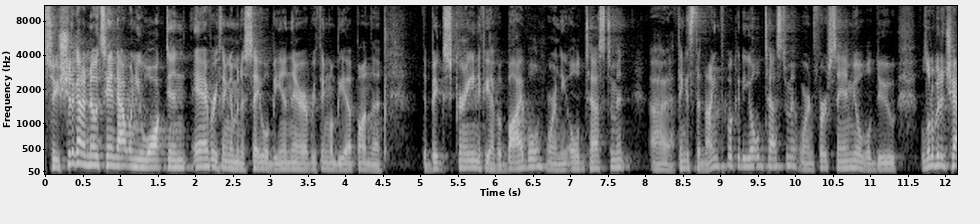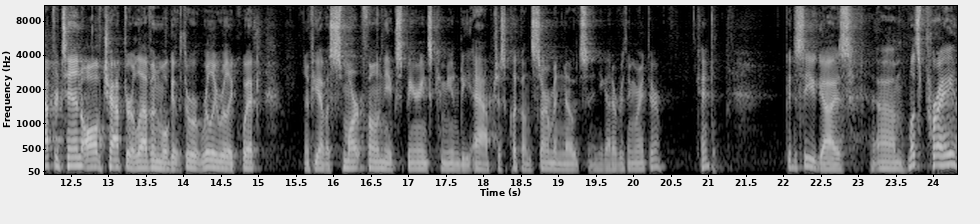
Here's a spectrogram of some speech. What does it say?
So you should have got a notes handout when you walked in. Everything I'm going to say will be in there. Everything will be up on the, the big screen. If you have a Bible, we're in the Old Testament. Uh, I think it's the ninth book of the Old Testament. We're in 1 Samuel. We'll do a little bit of chapter 10, all of chapter 11. We'll get through it really, really quick. And if you have a smartphone, the Experience Community app, just click on sermon notes and you got everything right there. Okay? Good to see you guys. Um, let's pray.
